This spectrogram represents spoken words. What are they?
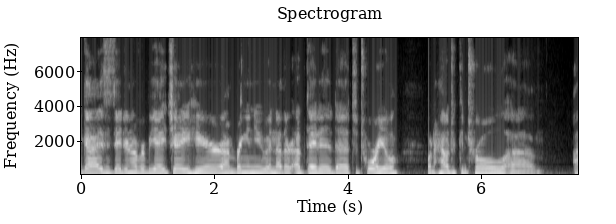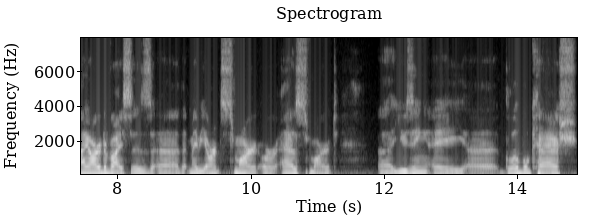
guys, it's Adrian over BHA here. I'm bringing you another updated uh, tutorial on how to control uh, IR devices uh, that maybe aren't smart or as smart uh, using a uh, global cache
